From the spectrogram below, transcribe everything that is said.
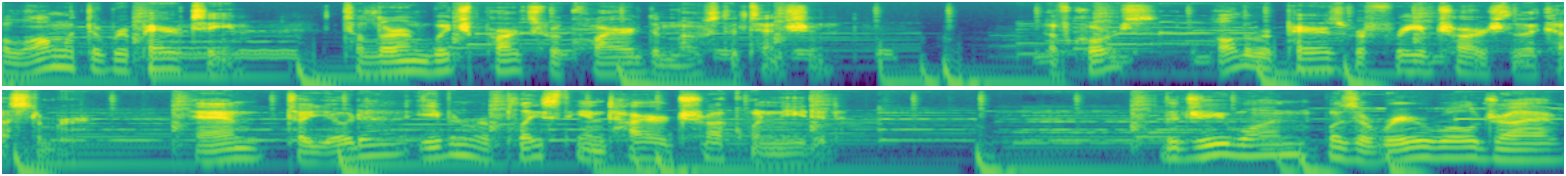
along with the repair team, to learn which parts required the most attention. Of course, all the repairs were free of charge to the customer, and Toyota even replaced the entire truck when needed. The G1 was a rear wheel drive,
